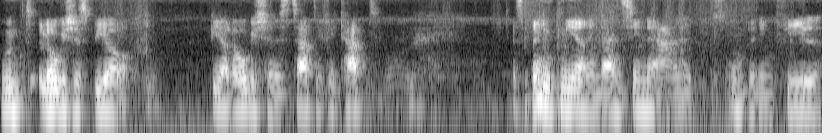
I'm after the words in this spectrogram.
Und logisches Bio, biologisches Zertifikat, es bringt mir in dem Sinne auch nicht unbedingt viel,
